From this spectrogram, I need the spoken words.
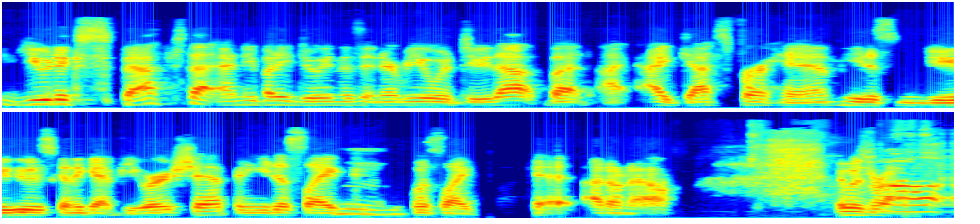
you'd expect that anybody doing this interview would do that but i, I guess for him he just knew he was going to get viewership and he just like mm. was like it i don't know it was rough well,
